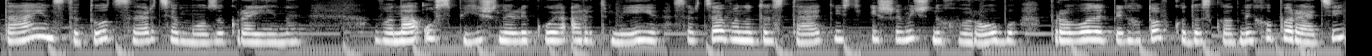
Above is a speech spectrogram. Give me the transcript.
та інститут серця МОЗ України. Вона успішно лікує аритмії, серцеву недостатність, ішемічну хворобу, проводить підготовку до складних операцій,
